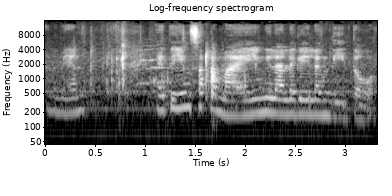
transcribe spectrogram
ano yan? Ito yung sa kamay, yung nilalagay lang dito.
